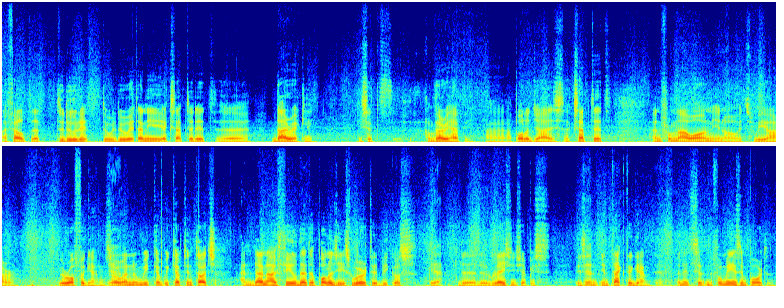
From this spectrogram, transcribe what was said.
I felt that to do it, to do it, and he accepted it uh, directly. He said, "I'm very happy. Uh, apologize, accept it, and from now on, you know, it's we are we're off again." So and then we kept we kept in touch, and then I feel that apology is worth it because Yeah. the the relationship is is in, intact again, and it's for me it's important.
